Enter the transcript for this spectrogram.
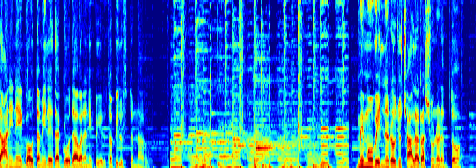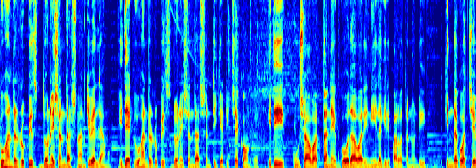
దానినే గౌతమి లేదా గోదావరి అనే పేరుతో పిలుస్తున్నారు. మేము వెళ్ళిన రోజు చాలా రష్ ఉండడంతో టూ హండ్రెడ్ రూపీస్ డొనేషన్ దర్శనానికి వెళ్ళాము. ఇదే two hundred rupees donation darshan ticket ఇచ్చే కౌంటర్. ఇది కూషావర్త్ అనే గోదావరి నీలగిరి పర్వతం నుండి కిందకు వచ్చే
